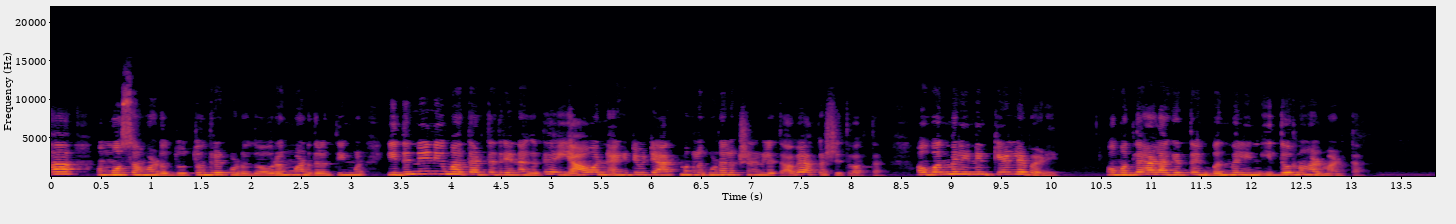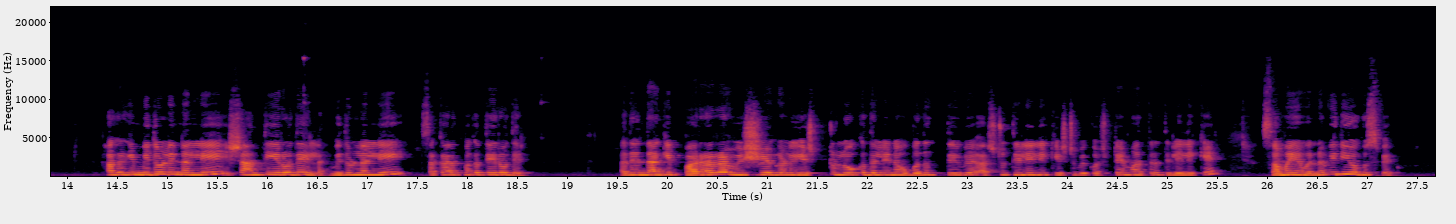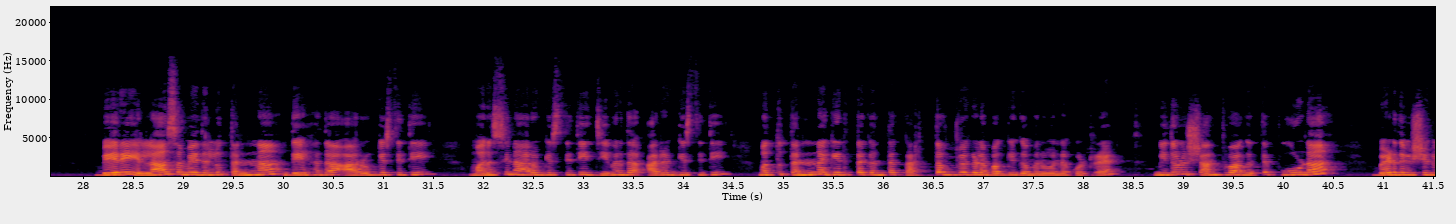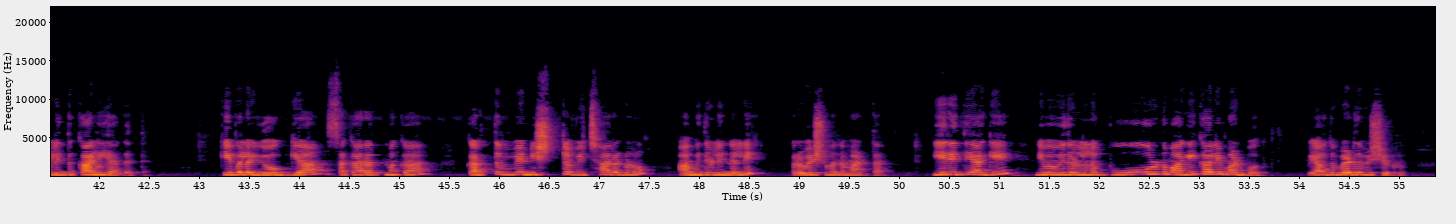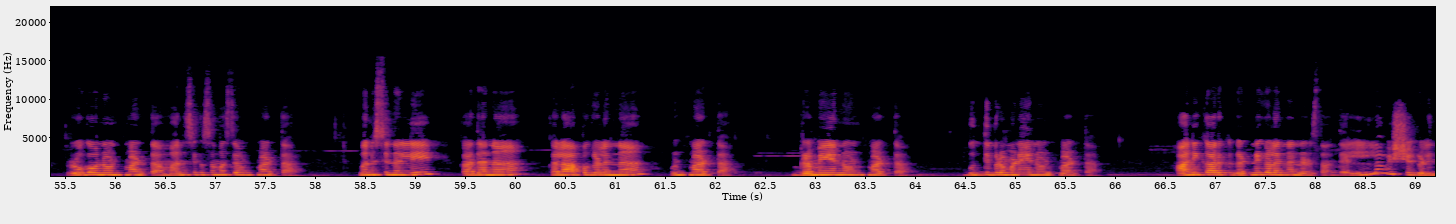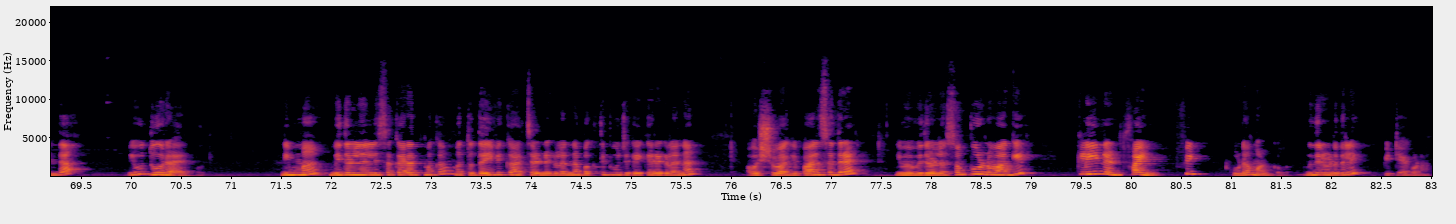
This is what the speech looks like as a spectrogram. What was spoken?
ಮೋಸ ಮಾಡೋದು, ತೊಂದರೆ ಕೊಡೋದು, ಅವ್ರು ಹಂಗ್ ಅಂತ ಹಿಂಗೆ ಮಾಡಿ ಇದನ್ನೇ ನೀವು ಮಾತಾಡ್ತಾ ಇದ್ರೆ ಏನಾಗುತ್ತೆ? ಯಾವ ನೆಗೆಟಿವಿಟಿ ಆತ್ಮಗಳ ಗುಣಲಕ್ಷಣಗಳಿರ್ತವೆ ಅವೇ ಆಕರ್ಷಿತವಾಗ್ತಾರೆ. ಅವು ಬಂದ್ಮೇಲೆ ಇನ್ನೇನು ಕೇಳಲೇಬೇಡಿ. ಅವು ಮೊದಲೇ ಹಾಳಾಗಿರುತ್ತೆ ಇನ್ನು ಬಂದ್ಮೇಲೆ ಇನ್ನು ಇದ್ದವ್ರನ್ನೂ ಹಾಳು ಮಾಡ್ತಾ ಹಾಗಾಗಿ ಮಿದುಳಿನಲ್ಲಿ ಶಾಂತಿ ಇರೋದೇ ಇಲ್ಲ. ಮಿದುಳಿನಲ್ಲಿ ಸಕಾರಾತ್ಮಕತೆ ಇರೋದೇ ಅದರಿಂದಾಗಿ ಪರರ ವಿಷಯಗಳು ಎಷ್ಟು ಲೋಕದಲ್ಲಿ ನಾವು ಬದುಕ್ತೇವೆ ಅಷ್ಟು ತಿಳಿಲಿಕ್ಕೆ ಎಷ್ಟು ಬೇಕೋ ಅಷ್ಟೇ ಮಾತ್ರ ತಿಳಿಲಿಕ್ಕೆ ಸಮಯವನ್ನು ವಿನಿಯೋಗಿಸ್ಬೇಕು. ಬೇರೆ ಎಲ್ಲ ಸಮಯದಲ್ಲೂ ತನ್ನ ದೇಹದ ಆರೋಗ್ಯ ಸ್ಥಿತಿ, ಮನಸ್ಸಿನ ಆರೋಗ್ಯ ಸ್ಥಿತಿ, ಜೀವನದ ಆರೋಗ್ಯ ಸ್ಥಿತಿ ಮತ್ತು ತನ್ನಗಿರ್ತಕ್ಕಂಥ ಕರ್ತವ್ಯಗಳ ಬಗ್ಗೆ ಗಮನವನ್ನು ಕೊಟ್ರೆ ಮಿದುಳು ಶಾಂತವಾಗುತ್ತೆ, ಪೂರ್ಣ ಬೇಡದ ವಿಷಯಗಳಿಂದ ಖಾಲಿಯಾಗತ್ತೆ. ಕೇವಲ ಯೋಗ್ಯ, ಸಕಾರಾತ್ಮಕ, ಕರ್ತವ್ಯನಿಷ್ಠ ವಿಚಾರಗಳು ಆ ಮಿದುಳಿನಲ್ಲಿ ಪ್ರವೇಶವನ್ನು ಮಾಡ್ತಾರೆ ಈ ರೀತಿಯಾಗಿ ನಿಮ್ಮ ಮಿದುಳನ್ನು ಪೂರ್ಣವಾಗಿ ಖಾಲಿ ಮಾಡ್ಬೋದು. ಯಾವುದು ಬೇಡದ ವಿಷಯಗಳು. ರೋಗವನ್ನು ಉಂಟು ಮಾಡ್ತಾ, ಮಾನಸಿಕ ಸಮಸ್ಯೆ ಉಂಟು ಮಾಡ್ತಾ ಮನಸ್ಸಿನಲ್ಲಿ ಕದನ ಕಲಾಪಗಳನ್ನು ಉಂಟು ಮಾಡ್ತಾ ಭ್ರಮೆಯನ್ನು ಉಂಟು ಮಾಡ್ತಾ ಬುದ್ಧಿ ಭ್ರಮಣೆಯನ್ನು ಉಂಟು ಮಾಡ್ತಾ ಹಾನಿಕಾರಕ ಘಟನೆಗಳನ್ನು ನಡೆಸ್ತಾ ಅಂತ ಎಲ್ಲ ವಿಷಯಗಳಿಂದ ನೀವು ದೂರ ಇರ್ಬೋದು. ನಿಮ್ಮ ಮಿದುಳಿನಲ್ಲಿ ಸಕಾರಾತ್ಮಕ ಮತ್ತು ದೈವಿಕ ಆಚರಣೆಗಳನ್ನು, ಭಕ್ತಿ ಪೂಜೆ ಕೈಕರ್ಯಗಳನ್ನು ಅವಶ್ಯವಾಗಿ ಪಾಲಿಸಿದ್ರೆ ನಿಮ್ಮ ಮಿದುಳನ್ನು ಸಂಪೂರ್ಣವಾಗಿ ಕ್ಲೀನ್ ಆ್ಯಂಡ್ ಫೈನ್ ಫಿಟ್ ಕೂಡ ಮಾಡ್ಕೋಬೋದು. ಮುಂದಿನ ವಿಡಿಯೋದಲ್ಲಿ ಭೇಟಿಯಾಗೋಣ.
